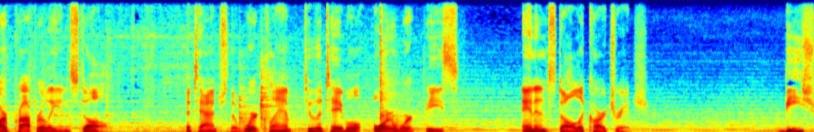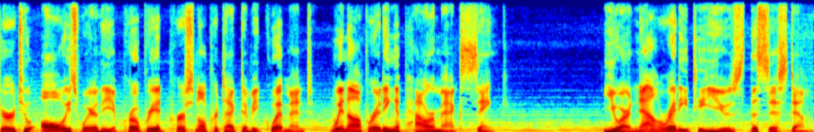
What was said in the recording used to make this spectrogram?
are properly installed. Attach the work clamp to a table or workpiece and install a cartridge be sure to always wear the appropriate personal protective equipment when operating a PowerMax Sync. You are now ready to use the system.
